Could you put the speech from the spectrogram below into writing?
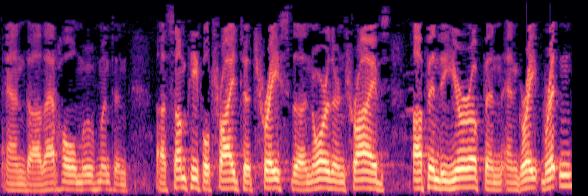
and uh, that whole movement. And uh, some people tried to trace the northern tribes up into Europe and, and Great Britain.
